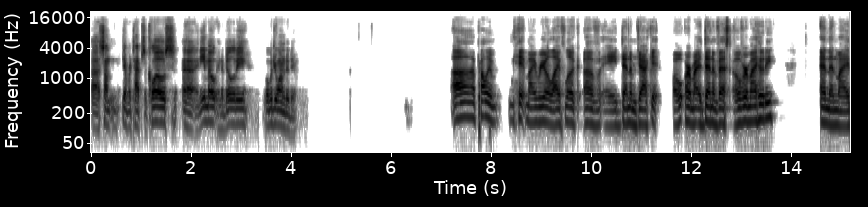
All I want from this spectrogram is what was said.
uh, some different types of clothes, uh, an emote, an ability. What would you want him to do? Uh, probably hit my real life look of a denim jacket o- or my denim vest over my hoodie, and then my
